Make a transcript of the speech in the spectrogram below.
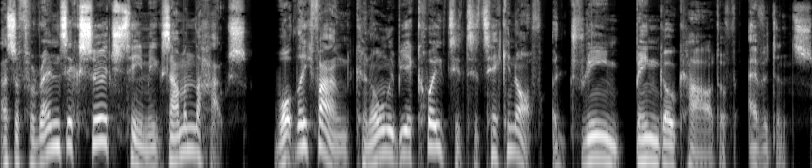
As a forensic search team examined the house, what they found can only be equated to ticking off a dream bingo card of evidence.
